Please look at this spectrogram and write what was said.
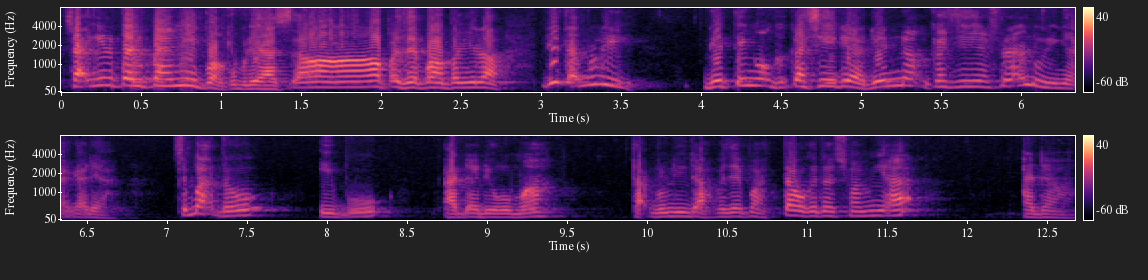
Saat ni lepas-lepas ni pun aku boleh rasa. Pasal apa panggil lah. Dia tak boleh. Dia tengok kekasih dia. Dia nak kasih dia selalu ingat kat dia. Sebab tu, ibu ada di rumah tak boleh lidah pasal apa tahu kata suami ah, ada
